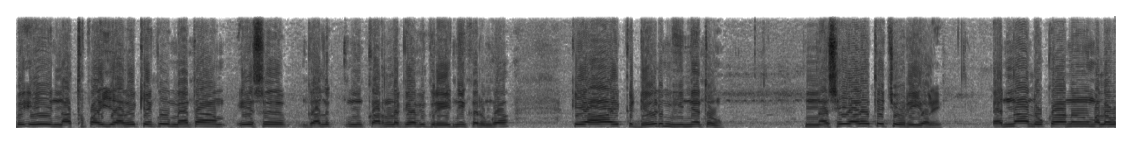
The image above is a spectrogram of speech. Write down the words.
ਵੀ ਇਹ ਨੱਥ ਪਾਈ ਜਾਵੇ, ਕਿਉਂਕਿ ਮੈਂ ਤਾਂ ਇਸ ਗੱਲ ਨੂੰ ਕਰਨ ਲੱਗਿਆ ਵੀ ਗਰੇਜ ਨਹੀਂ ਕਰੂੰਗਾ ਕਿ ਆ ਇੱਕ ਡੇਢ ਮਹੀਨੇ ਤੋਂ ਨਸ਼ੇ ਵਾਲੇ ਤੇ ਚੋਰੀ ਵਾਲੇ, ਇੰਨਾ ਲੋਕਾਂ ਨੂੰ ਮਤਲਬ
